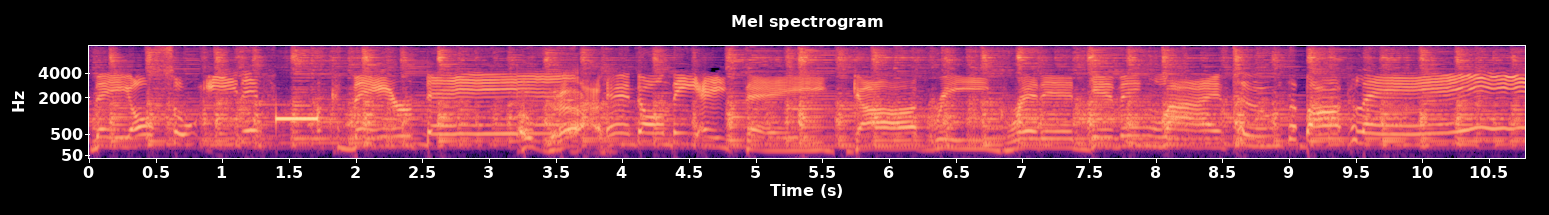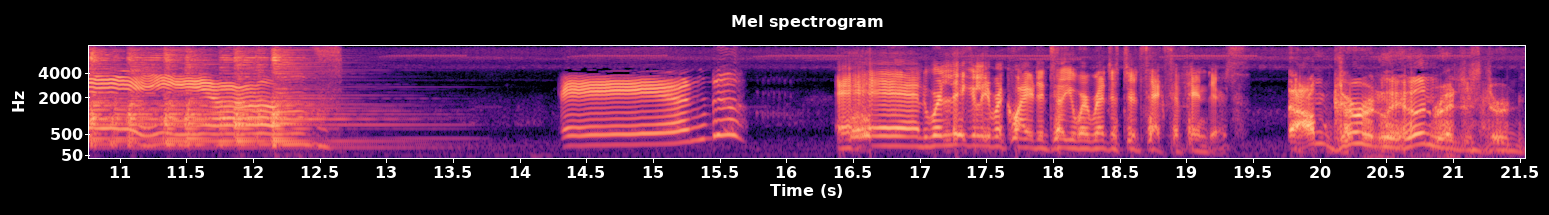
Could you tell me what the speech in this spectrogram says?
They also eat it. fuck their day. Oh, God. And on the eighth day, God regretted we're legally required to tell you we're registered sex offenders. I'm currently unregistered.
